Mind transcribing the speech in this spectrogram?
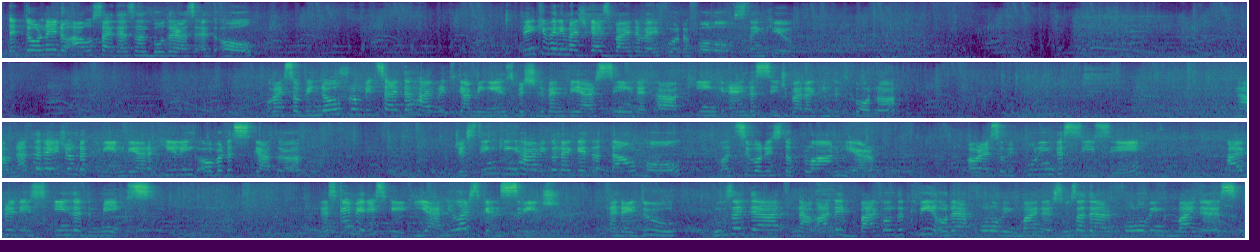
The tornado outside doesn't bother us at all. Thank you very much guys by the way for the follows. Thank you. We know from which side the hybrid coming in, especially when we are seeing that uh, King and the Siege Barrack in that corner. Now, not the rage on the queen, we are healing over the scatter. Just thinking how we're gonna get the town hall. Let's see what is the plan here. Alright, so we're pulling the CC. Hybrid is in the mix. This can be risky. Yeah, healers can switch. And they do. Looks like they are... Now, are they back on the queen or they are following miners? Looks like they are following miners.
